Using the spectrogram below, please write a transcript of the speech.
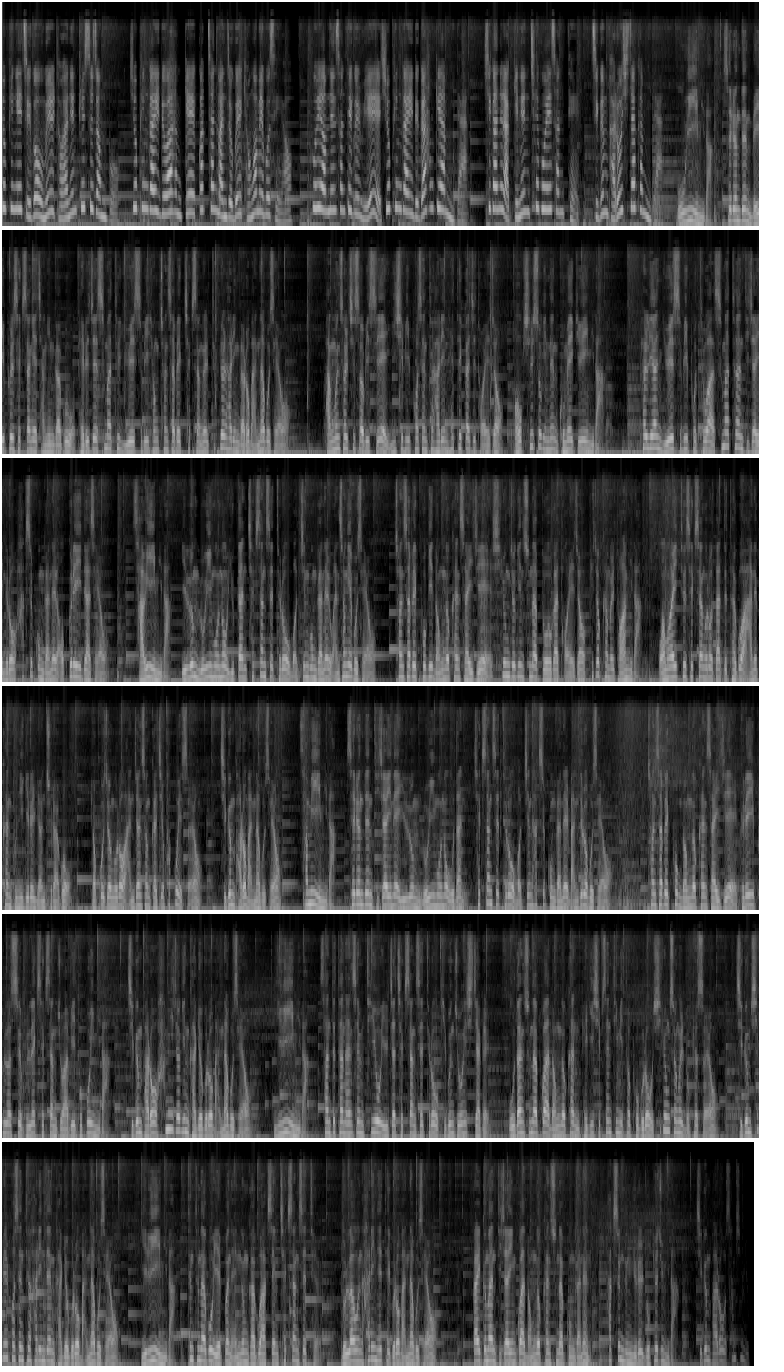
쇼핑의 즐거움을 더하는 필수 정보. 쇼핑 가이드와 함께 꽉 찬 만족을 경험해보세요. 후회 없는 선택을 위해 쇼핑 가이드가 함께합니다. 시간을 아끼는 최고의 선택. 지금 바로 시작합니다. 5위입니다. 세련된 메이플 색상의 장인 가구 베르제 스마트 USB형 1400 책상을 특별 할인가로 만나보세요. 방문 설치 서비스에 22% 할인 혜택까지 더해져 더욱 실속 있는 구매 기회입니다. 편리한 USB 포트와 스마트한 디자인으로 학습 공간을 업그레이드하세요. 4위입니다. 일룸 로이모노 6단 책상 세트로 멋진 공간을 완성해보세요. 1400폭이 넉넉한 사이즈에 실용적인 수납 도어가 더해져 쾌적함을 더합니다. 웜화이트 색상으로 따뜻하고 아늑한 분위기를 연출하고 벽 고정으로 안전성까지 확보했어요. 지금 바로 만나보세요. 3위입니다. 세련된 디자인의 일룸 로이모노 5단 책상 세트로 멋진 학습 공간을 만들어 보세요. 1400폭 넉넉한 사이즈의 그레이 플러스 블랙 색상 조합이 돋보입니다. 지금 바로 합리적인 가격으로 만나보세요. 2위입니다. 산뜻한 한샘 TO 일자 책상 세트로 기분 좋은 시작을 5단 수납과 넉넉한 120cm 폭으로 실용성을 높였어요. 지금 11% 할인된 가격으로 만나보세요. 1위입니다. 튼튼하고 예쁜 앵룸 가구 학생 책상 세트. 놀라운 할인 혜택으로 만나보세요. 깔끔한 디자인과 넉넉한 수납 공간은 학습 능률을 높여줍니다. 지금 바로 36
